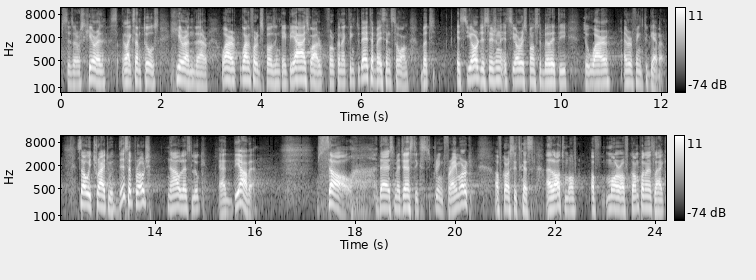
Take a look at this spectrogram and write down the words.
scissors here and like some tools here and there. One for exposing APIs, one for connecting to database, and so on. But it's your decision, it's your responsibility to wire everything together. So we tried with this approach. Now let's look at the other. So there's Majestic Spring Framework. Of course, it has a lot more of, more of components, like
